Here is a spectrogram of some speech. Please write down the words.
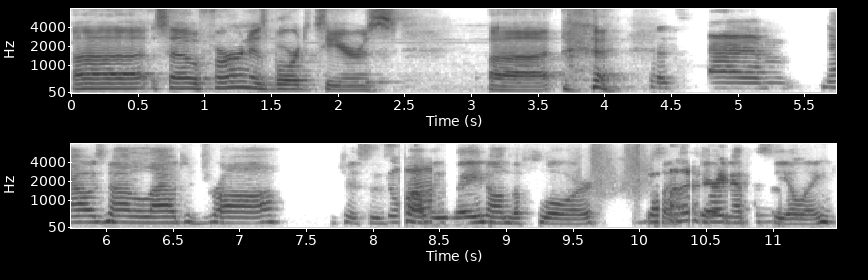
Uh, so Fern is bored to tears. Uh, Um, now is not allowed to draw. Just is Go probably laying on the floor, just like and staring break- at the ceiling.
